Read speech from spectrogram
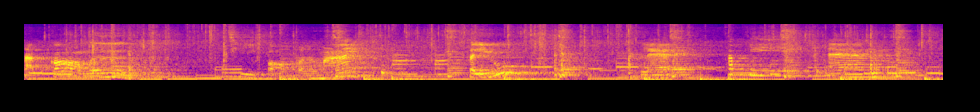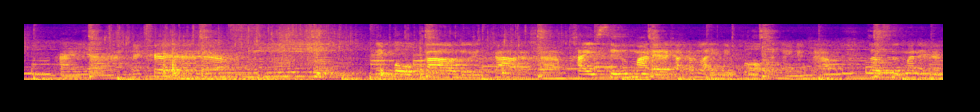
ตัดก้อมือที่ปอกผลไม้ตะลิวและทัพพี นะครับนี่ในโปร9เดือน9นะครับ ใครซื้อมาในราคาเท่าไหร่ในบอกกันหน่อยนะครับ เราซื้อมาในรา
